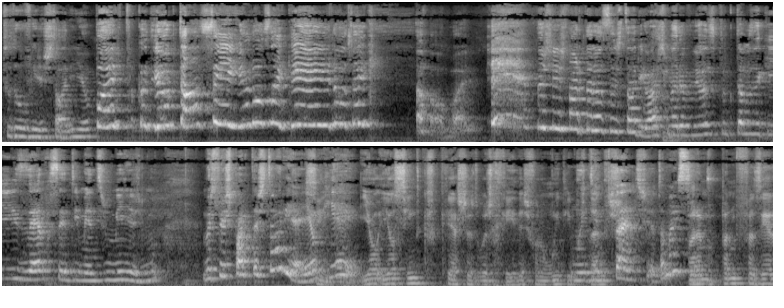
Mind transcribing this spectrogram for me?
tudo a ouvir a história. E eu, pai, porque o Diogo está assim, eu não sei quem, não sei quem. Oh, pai. Mas fez parte da nossa história. Eu acho maravilhoso porque estamos aqui zero ressentimentos mesmo mas fez parte da história, é Sim. o que é. E eu, eu sinto que, que estas duas recaídas foram muito importantes. Muito importantes, eu também sinto. Para, para me fazer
